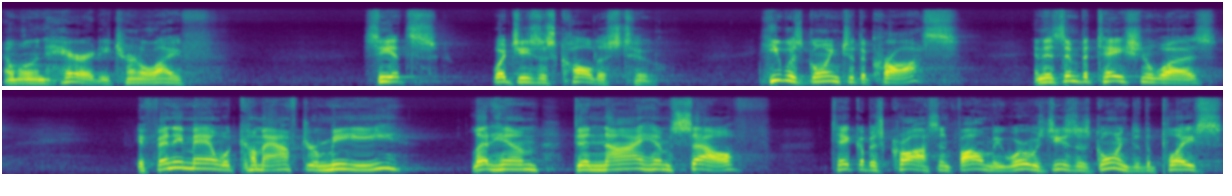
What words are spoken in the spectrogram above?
and will inherit eternal life. See, it's what Jesus called us to. He was going to the cross, and his invitation was if any man would come after me, let him deny himself, take up his cross, and follow me. Where was Jesus going? To the place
